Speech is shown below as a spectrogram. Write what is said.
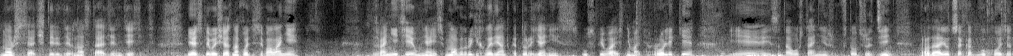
064 91 10. Если вы сейчас находитесь в Алании, звоните. У меня есть много других вариантов, которые я не успеваю снимать ролики. И из-за того, что они в тот же день продаются, как выходят,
